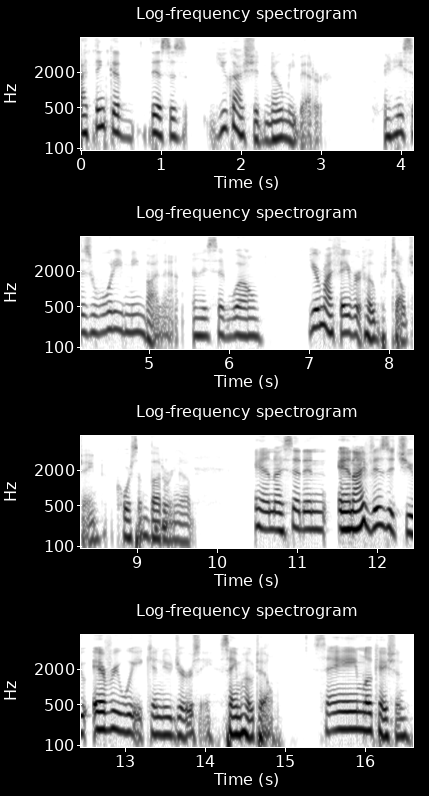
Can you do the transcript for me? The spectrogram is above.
I think of this as you guys should know me better. And he says, well, What do you mean by that? And I said, Well, you're my favorite hotel chain. Of course, I'm buttering up. And I said, and and I visit you every week in New Jersey, same hotel, same location,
